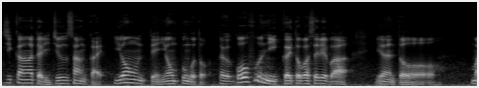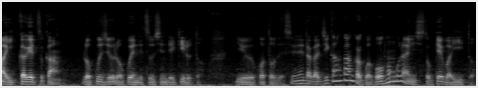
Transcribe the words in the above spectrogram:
時間あたり13回4.4分ごとだから5分に1回飛ばせればいやとまあ1ヶ月間66円で通信できるということですよねだから時間間隔は5分ぐらいにしとけばいいと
